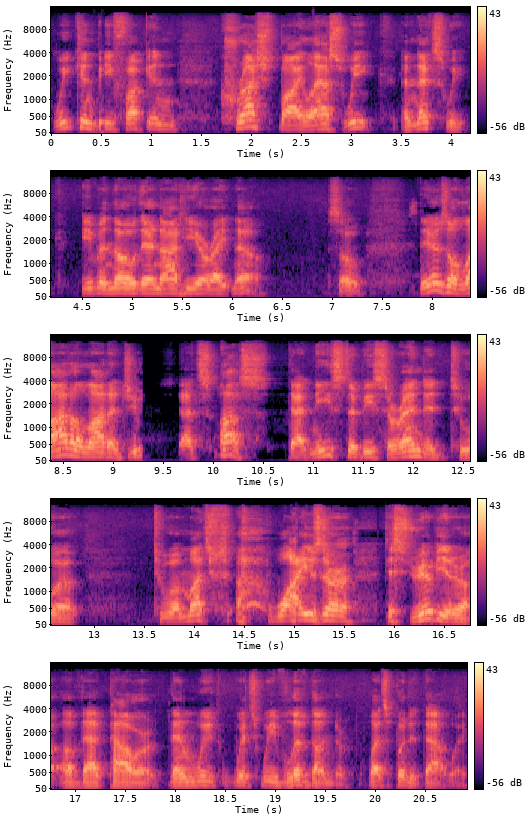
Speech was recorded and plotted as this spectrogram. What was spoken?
We can be fucking crushed by last week and next week, even though they're not here right now. So there's a lot, a lot of juice that's us that needs to be surrendered to a to a much wiser distributor of that power than we which we've lived under. Let's put it that way.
